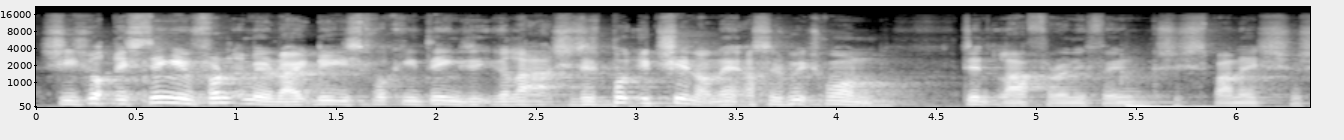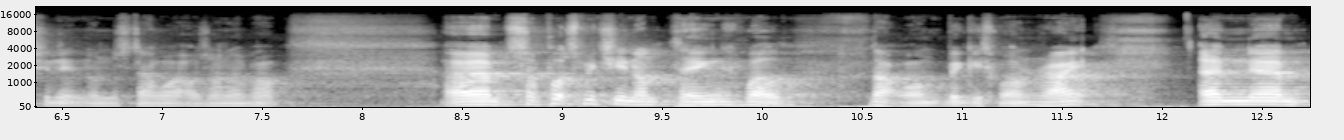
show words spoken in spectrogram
She's got this thing in front of me, right? These fucking things that you can like. She says, "Put your chin on it." I said, "Which one?" Didn't laugh or anything. She's Spanish, so she didn't understand what I was on about. Um, so puts my chin on thing. Well, that one, biggest one, right? And um,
